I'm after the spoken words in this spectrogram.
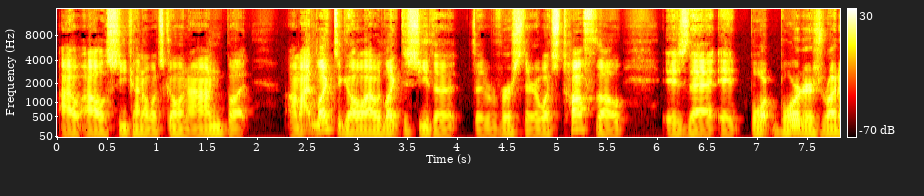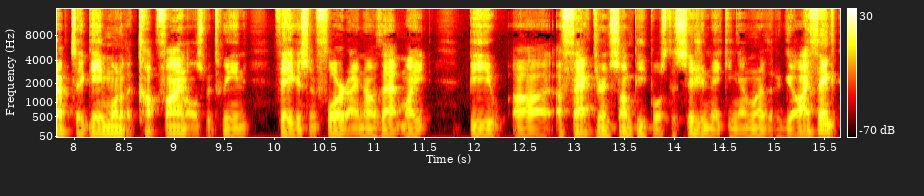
I'll, I'll see kind of what's going on, but um, I'd like to go. I would like to see the the reverse there. What's tough though is that it borders right up to game one of the Cup Finals between Vegas and Florida. I know that might be uh, a factor in some people's decision making on whether to go. I think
